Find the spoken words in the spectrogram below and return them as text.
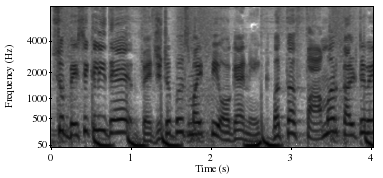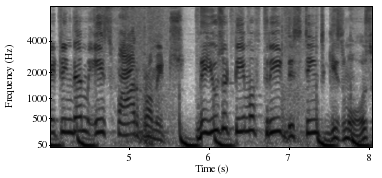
So basically, their vegetables might be organic, but the farmer cultivating them is far from it. They use a team of three distinct gizmos,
